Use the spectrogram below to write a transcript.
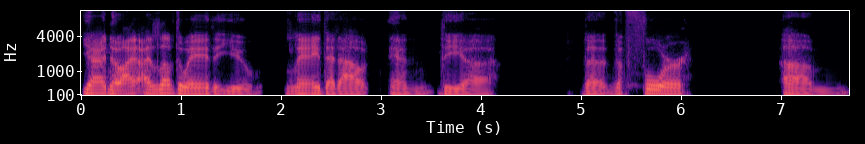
Yeah, no, I, I love the way that you laid that out and the, uh, the, the four, um,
